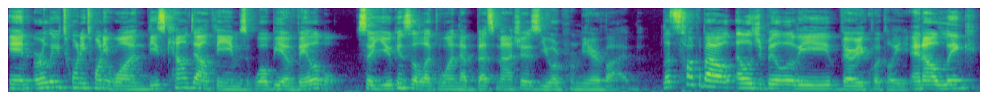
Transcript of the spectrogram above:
In early 2021, these countdown themes will be available, so you can select one that best matches your premiere vibe. Let's talk about eligibility very quickly, and I'll link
